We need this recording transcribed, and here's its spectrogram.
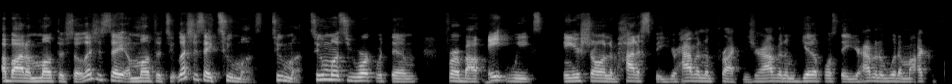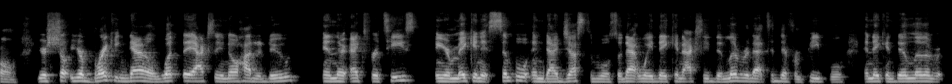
about a month or so. Let's just say a month or two. Let's just say two months. Two months. Two months. You work with them for about eight weeks, and you're showing them how to speak. You're having them practice. You're having them get up on stage. You're having them with a microphone. You're show, you're breaking down what they actually know how to do in their expertise, and you're making it simple and digestible, so that way they can actually deliver that to different people, and they can deliver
